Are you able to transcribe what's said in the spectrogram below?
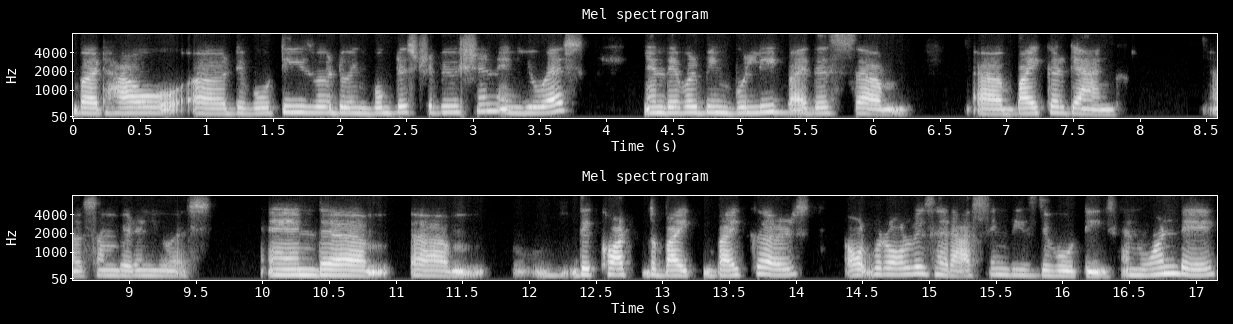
but how uh, devotees were doing book distribution in US and they were being bullied by this um, uh, biker gang uh, somewhere in US. And um, um, they caught the bike bikers all, were always harassing these devotees. And one day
